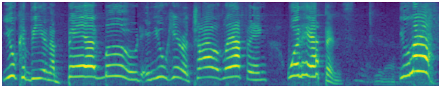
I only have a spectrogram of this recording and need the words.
You could be in a bad mood and you hear a child laughing. What happens? You laugh.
